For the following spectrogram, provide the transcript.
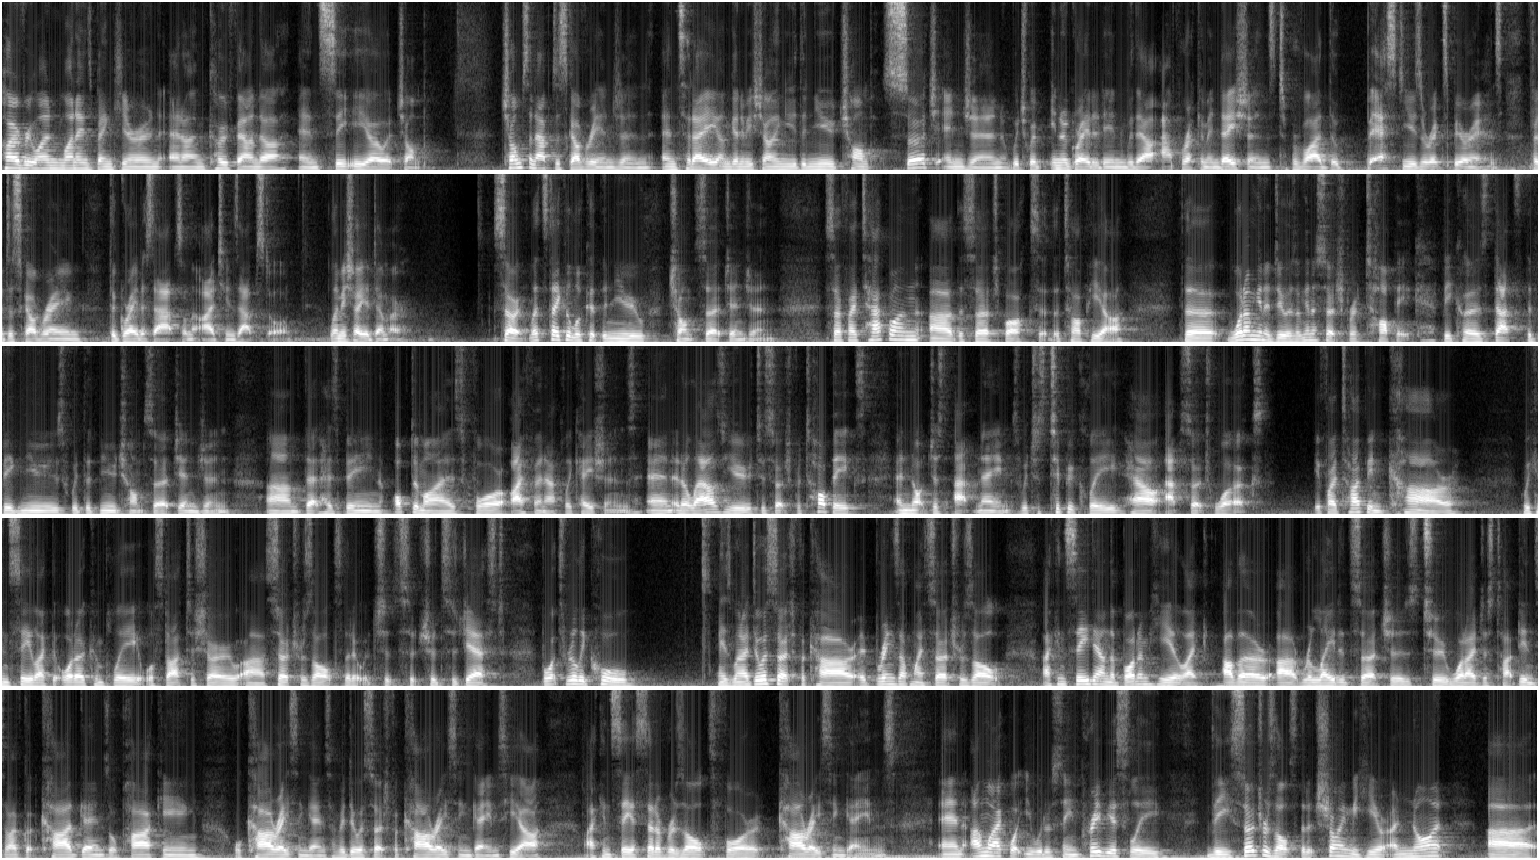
Hi everyone, my name's Ben Keighran and I'm co-founder and CEO at Chomp. Chomp's an app discovery engine and today I'm going to be showing you the new Chomp search engine which we've integrated in with our app recommendations to provide the best user experience for discovering the greatest apps on the iTunes App Store. Let me show you a demo. So let's take a look at the new Chomp search engine. So if I tap on uh, the search box at the top here, the, what I'm going to do is I'm going to search for a topic because that's the big news with the new Chomp search engine um, that has been optimized for iPhone applications. And it allows you to search for topics and not just app names, which is typically how app search works. If I type in car, we can see like the autocomplete will start to show uh, search results that it should, should suggest. But what's really cool is when I do a search for car, it brings up my search result I can see down the bottom here like other uh, related searches to what I just typed in. So I've got card games or parking or car racing games. If I do a search for car racing games here, I can see a set of results for car racing games. And unlike what you would have seen previously, the search results that it's showing me here are not uh,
